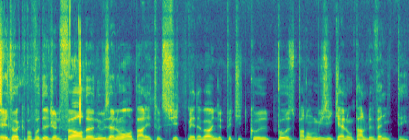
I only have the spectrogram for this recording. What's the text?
Et donc, à propos de John Ford, nous allons en parler tout de suite, mais d'abord une petite pause pardon, musicale, on parle de vanité.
